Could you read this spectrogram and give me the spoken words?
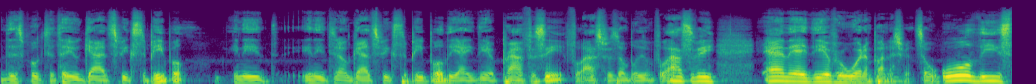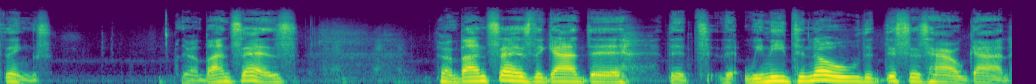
this book to tell you God speaks to people. You need you need to know God speaks to people, the idea of prophecy. Philosophers don't believe in philosophy, and the idea of reward and punishment. So all these things, the Ramban says, the Ramban says that God, uh, that that we need to know that this is how God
